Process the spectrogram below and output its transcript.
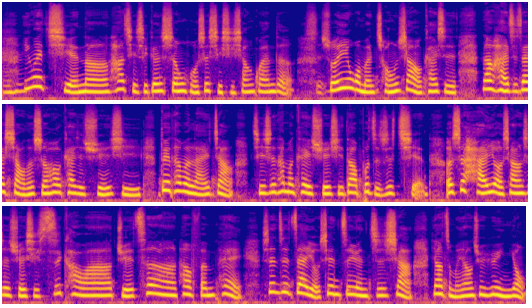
嗯，因为钱呢，它其实跟生活是息息相关的，是，所以我们从小开始让孩子在小的时候开始学习，对他们来讲，其实他们。可以学习到不只是钱，而是还有像是学习思考啊、决策啊，还有分配，甚至在有限资源之下要怎么样去运用。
